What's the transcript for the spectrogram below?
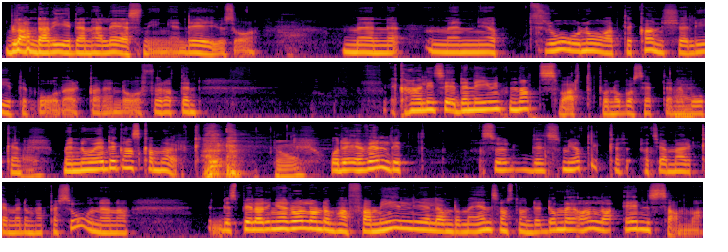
blandar i den här läsningen. Det är ju så. Men, men jag tror nog att det kanske lite påverkar ändå för att den jag kan väl inte säga, den är ju inte nattsvart på något sätt den här Nej, boken. nej. Men nu är det ganska mörkt. Ja. Och det är väldigt, alltså det som jag tycker att jag märker med de här personerna, det spelar ingen roll om de har familj eller om de är ensamstående, de är alla ensamma.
